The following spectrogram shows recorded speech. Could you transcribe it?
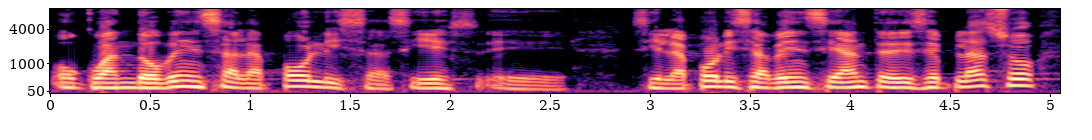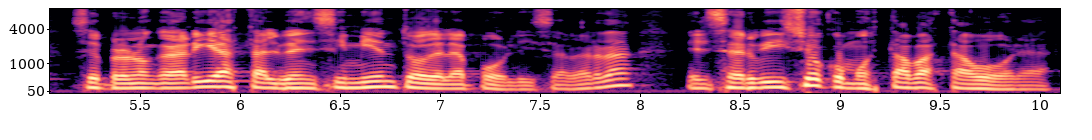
o cuando venza la póliza, si es si la póliza vence antes de ese plazo, se prolongaría hasta el vencimiento de la póliza, ¿verdad? El servicio como estaba hasta ahora.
